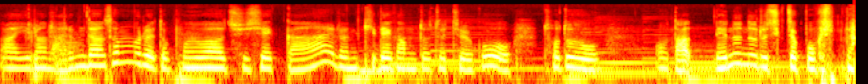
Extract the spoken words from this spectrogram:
아 이런 그쵸. 아름다운 선물을 또 보여주실까 이런 기대감도 또 들고 저도 어, 나, 내 눈으로 직접 보고 싶다.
